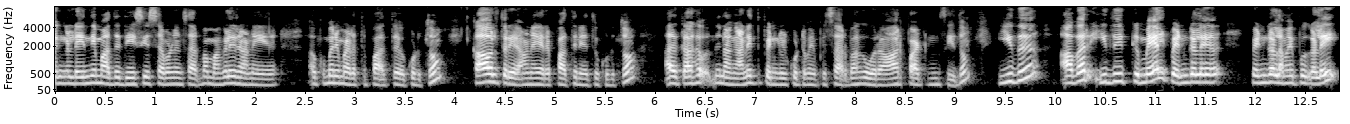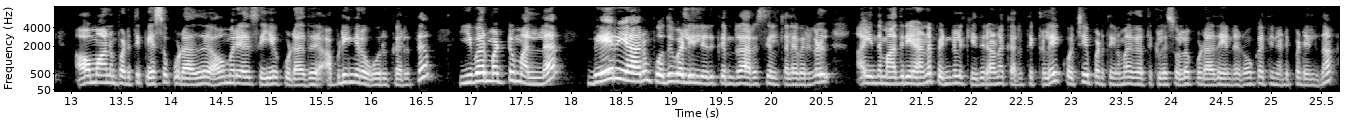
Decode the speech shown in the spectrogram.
எங்களுடைய இந்திய மாத தேசிய சமணன் சார்பாக மகளிர் ஆணையர் குமரி மடத்தை பார்த்து கொடுத்தோம். காவல்துறை ஆணையரை பார்த்து நேற்று கொடுத்தோம். அதுக்காக வந்து நாங்கள் அனைத்து பெண்கள் கூட்டமைப்பு சார்பாக ஒரு ஆர்ப்பாட்டம் செய்தோம். இது அவர் இதுக்கு மேல் பெண்களை பெண்கள் அமைப்புகளை அவமானப்படுத்தி பேசக்கூடாது அவமரியாதை செய்யக்கூடாது அப்படிங்கிற ஒரு கருத்து இவர் மட்டுமல்ல வேறு யாரும் பொது வெளியில் இருக்கின்ற அரசியல் தலைவர்கள் இந்த மாதிரியான பெண்களுக்கு எதிரான கருத்துக்களை கொச்சைப்படுத்துகிற மாதிரி கருத்துக்களை சொல்லக்கூடாது என்ற நோக்கத்தின் அடிப்படையில் தான்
